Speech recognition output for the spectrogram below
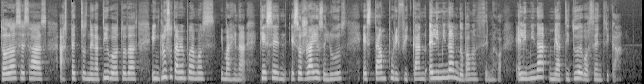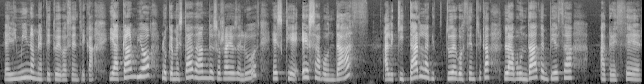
todos esos aspectos negativos, todas, incluso también podemos imaginar que esos rayos de luz están purificando, eliminando, vamos a decir mejor, elimina mi actitud egocéntrica, elimina mi actitud egocéntrica. Y a cambio lo que me está dando esos rayos de luz es que esa bondad, al quitar la actitud egocéntrica, la bondad empieza a crecer,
